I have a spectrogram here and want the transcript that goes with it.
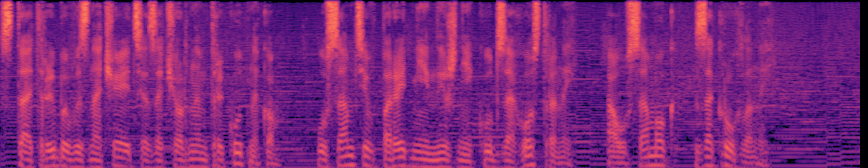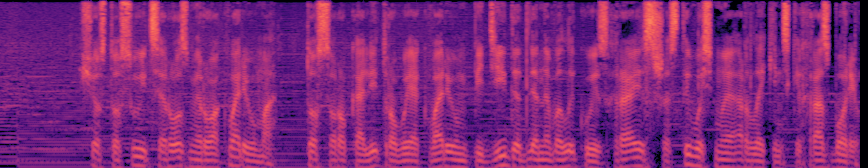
стать риби визначається за чорним трикутником, у самців передній нижній кут загострений, а у самок закруглений. Що стосується розміру акваріума, то 40-літровий акваріум підійде для невеликої зграї з 6-8 арлекінських розборів.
